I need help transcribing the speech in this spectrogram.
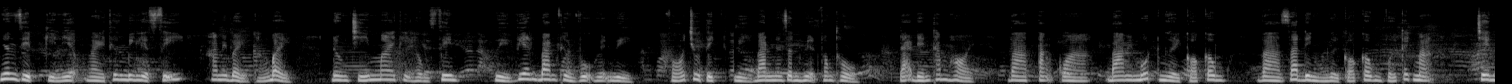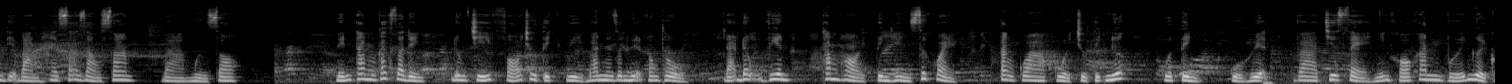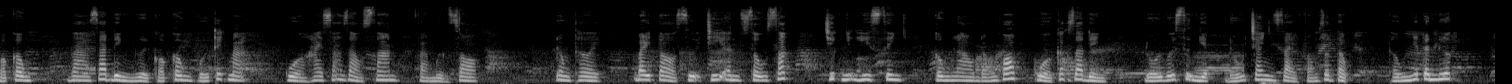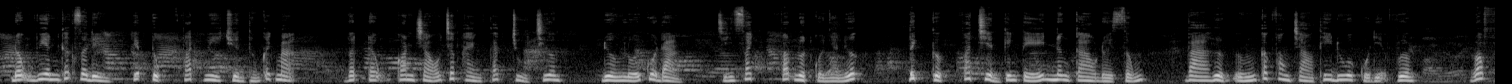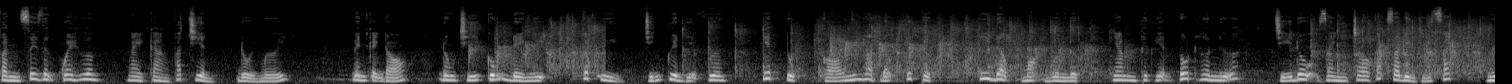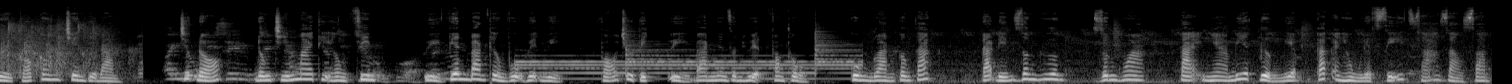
Nhân dịp kỷ niệm Ngày Thương binh Liệt sĩ 27 tháng 7, đồng chí Mai Thị Hồng Sim, Ủy viên Ban Thường vụ huyện ủy, Phó Chủ tịch Ủy ban Nhân dân huyện Phong Thổ đã đến thăm hỏi và tặng quà 31 người có công và gia đình người có công với cách mạng trên địa bàn hai xã Giào San và Mường So. Đến thăm các gia đình, đồng chí Phó Chủ tịch Ủy ban Nhân dân huyện Phong Thổ đã động viên, thăm hỏi tình hình sức khỏe, tặng quà của Chủ tịch nước, của tỉnh, của huyện và chia sẻ những khó khăn với người có công và gia đình người có công với cách mạng của hai xã Giào San và Mường So. Đồng thời, bày tỏ sự tri ân sâu sắc trước những hy sinh, công lao đóng góp của các gia đình đối với sự nghiệp đấu tranh giải phóng dân tộc, thống nhất đất nước, động viên các gia đình tiếp tục phát huy truyền thống cách mạng, vận động con cháu chấp hành các chủ trương, đường lối của Đảng, chính sách, pháp luật của nhà nước, tích cực phát triển kinh tế nâng cao đời sống và hưởng ứng các phong trào thi đua của địa phương, góp phần xây dựng quê hương ngày càng phát triển, đổi mới. Bên cạnh đó, đồng chí cũng đề nghị cấp ủy, chính quyền địa phương tiếp tục có những hoạt động thiết thực, huy động mọi nguồn lực nhằm thực hiện tốt hơn nữa chế độ dành cho các gia đình chính sách, người có công trên địa bàn. Trước đó, đồng chí Mai Thị Hồng Sim, Ủy viên Ban Thường vụ huyện ủy, Phó Chủ tịch Ủy ban Nhân dân huyện Phong Thổ cùng đoàn công tác đã đến dân hương, dân hoa tại nhà bia tưởng niệm các anh hùng liệt sĩ xã Giào San.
